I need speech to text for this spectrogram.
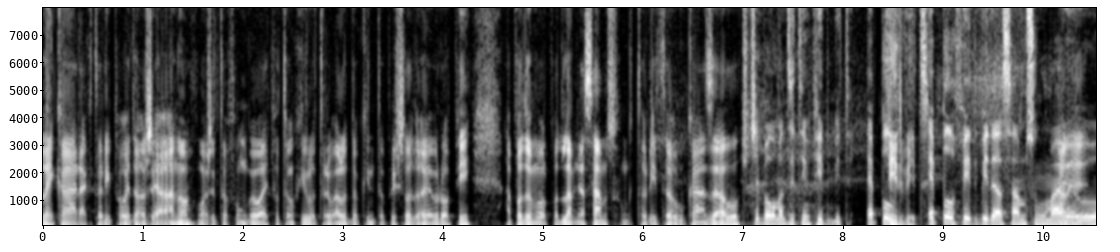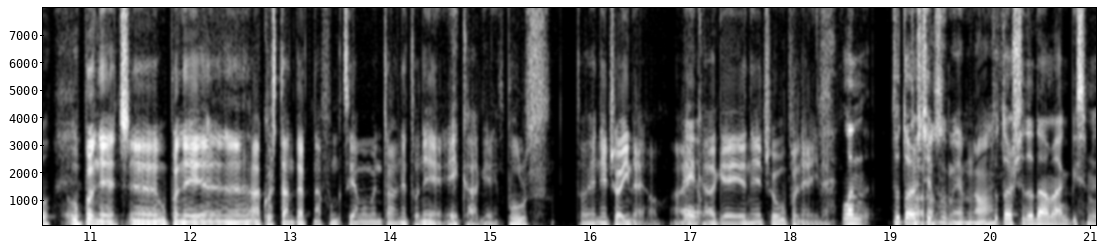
lekára, ktorý povedal, že áno, môže to fungovať, potom chvíľu trvalo, dokým to prišlo do Európy a potom bol podľa mňa Samsung, ktorý to ukázal. Ešte bol medzi tým Fitbit. Apple Fitbit, Apple Fitbit a Samsung majú... Ale úplne, e, úplne ako štandardná funkcia momentálne to nie je EKG. Puls to je niečo iného. A EKG je niečo úplne iné. Len tuto ešte, rozumiem, no. tuto ešte dodám, ak by sme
